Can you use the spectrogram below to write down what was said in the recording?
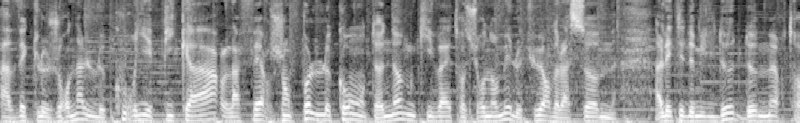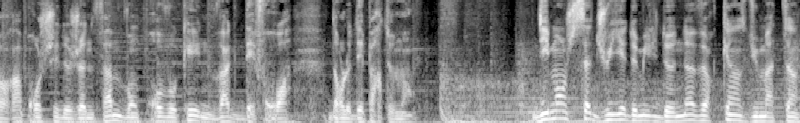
avec le journal Le Courrier Picard, l'affaire Jean-Paul Lecomte, un homme qui va être surnommé le tueur de la Somme. À l'été 2002, deux meurtres rapprochés de jeunes femmes vont provoquer une vague d'effroi dans le département. Dimanche 7 juillet 2002, 9h15 du matin,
